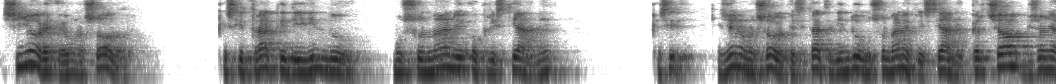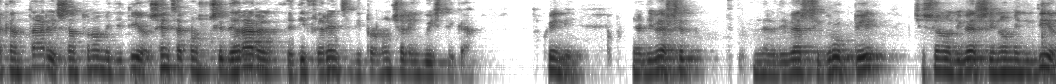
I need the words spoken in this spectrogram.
Il Signore è uno solo, che si tratti di Hindu, musulmani o cristiani, che si, non solo che si tratti di indù, musulmani o cristiani, perciò bisogna cantare il santo nome di Dio senza considerare le differenze di pronuncia linguistica. Quindi nelle diverse, nei diversi gruppi ci sono diversi nomi di Dio,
